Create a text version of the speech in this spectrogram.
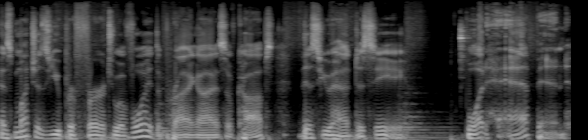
As much as you prefer to avoid the prying eyes of cops, this you had to see. What happened?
